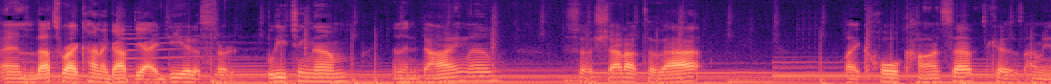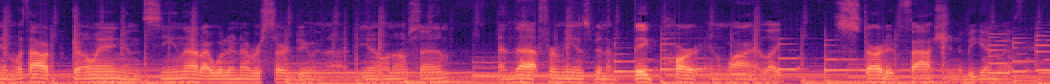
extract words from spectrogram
and that's where I kind of got the idea to start bleaching them and then dyeing them. So shout out to that like whole concept because I mean without going and seeing that I would have never started doing that. You know what I'm saying? And that for me has been a big part in why I like started fashion to begin with.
